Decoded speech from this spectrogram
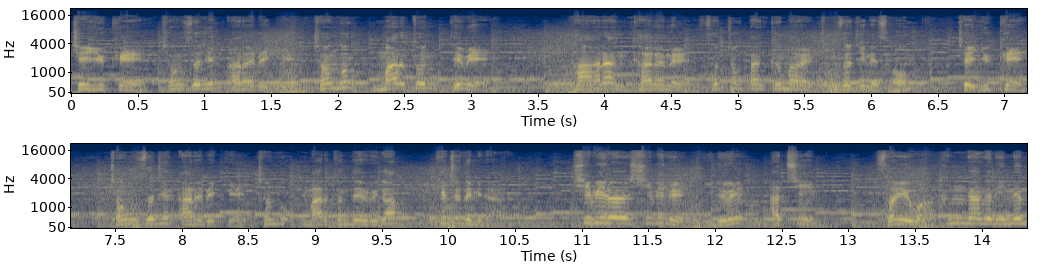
제6회 정서진 아라뱃길 전국 마라톤 대회 파란 가른을 서쪽 땅끝마을 정서진에서 제6회 정서진 아라뱃길 전국 마라톤 대회가 개최됩니다. 11월 11일 일요일 아침 서해와 한강을 잇는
